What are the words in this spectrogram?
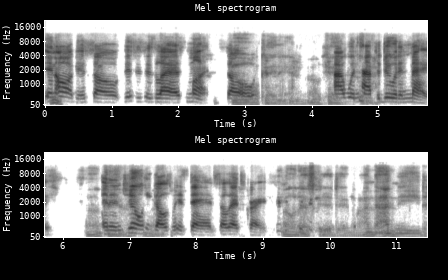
in mm. August, so this is his last month. So oh, okay then. Okay. I wouldn't have to do it in May. Okay. And in June he goes with his dad, so that's great. oh, that's good. Then. I, I need,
